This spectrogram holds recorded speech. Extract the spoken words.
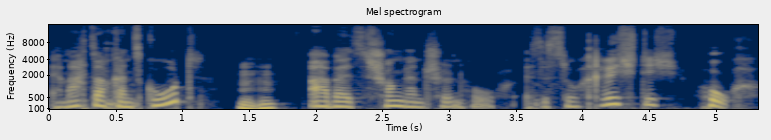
Er macht es auch ganz gut, aber es ist schon ganz schön hoch. Es ist so richtig hoch.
